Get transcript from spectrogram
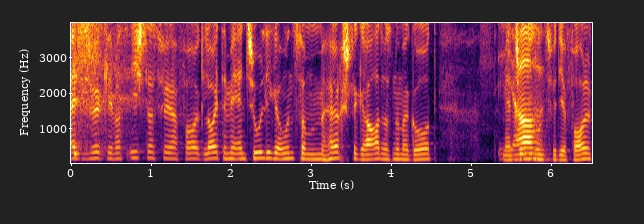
Es ist wirklich, was ist das für ein Erfolg? Leute, wir entschuldigen uns vom höchsten Grad, was nur mehr geht. Wir entschuldigen Ja, uns für die Erfolg.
